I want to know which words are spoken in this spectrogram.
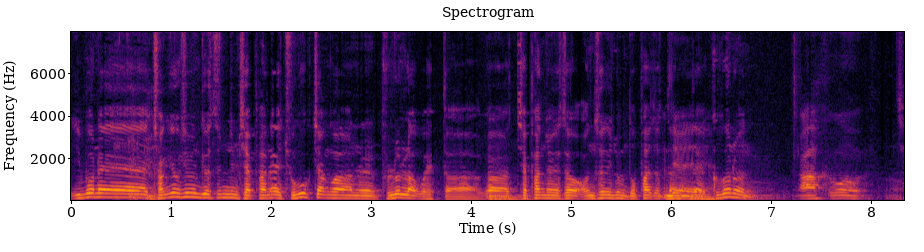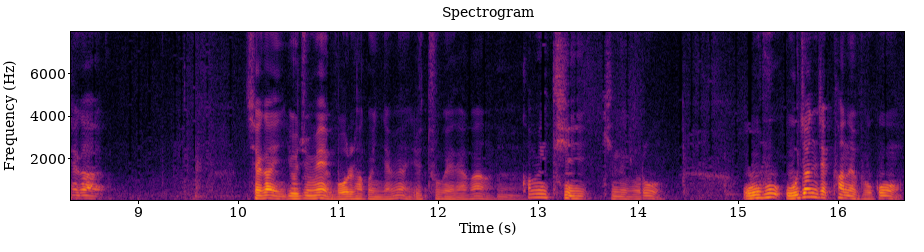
이번에 정경심 교수님 재판에 조국 장관을 부르려고 했다가 음. 재판정에서 언성이 좀 높아졌다는데 네. 그거는 아 그거 제가 제가 요즘에 뭘 하고 있냐면 유튜브에다가 커뮤니티 기능으로 오후 오전 재판을 보고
